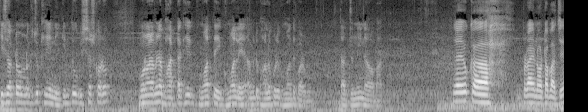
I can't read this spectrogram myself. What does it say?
কিছু একটা অন্য কিছু খেয়ে নিই, কিন্তু বিশ্বাস করো, মনে হয় আমি না ভাতটা খেয়ে ঘুমাতে, ঘুমালে আমি একটু ভালো করে ঘুমাতে পারব। তার জন্যই নেওয়া ভাত। যাই হোক প্রায় নটা বাজে,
